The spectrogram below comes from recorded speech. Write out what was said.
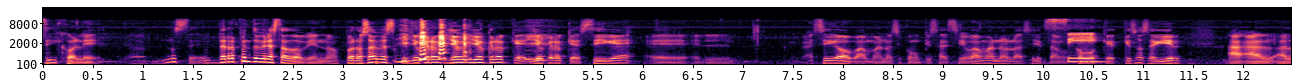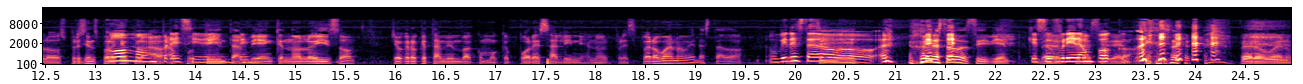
sí, híjole, no sé, de repente hubiera estado bien, ¿no? Pero sabes que yo creo, yo, yo creo que, yo creo que sigue eh, el, sigue Obama, ¿no? Así como quizás si Obama no lo hacía, Sí. como que quiso seguir a, a- a los presidentes, por Como ejemplo, a- a, Putin también, que no lo hizo. Yo creo que también va como que por esa línea, ¿no? El pres- Pero bueno, hubiera estado... Hubiera Sí, estado... hubiera estado así bien. Que sufriera un poco. Pero bueno.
